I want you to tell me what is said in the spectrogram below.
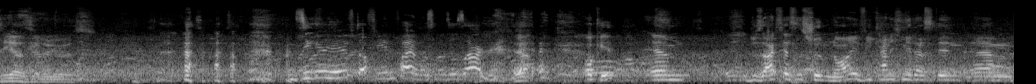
sehr seriös. Ein Siegel hilft auf jeden Fall, muss man so sagen. Ja. Okay. Ähm, du sagst, es ist schon neu. Wie kann ich mir das denn ähm,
